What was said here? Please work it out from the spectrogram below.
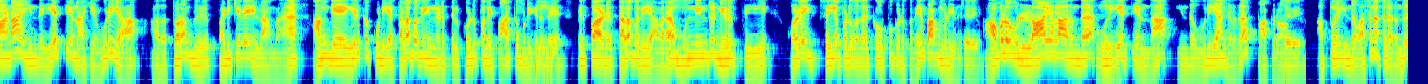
ஆனா இந்த ஏத்தியனாகிய உரியா அதை திறந்து படிக்கவே இல்லாம அங்கே இருக்கக்கூடிய தளபதியின் இடத்தில் கொடுப்பதை பார்க்க முடிகிறது. பிற்பாடு தளபதி அவரை முன்னின்று நிறுத்தி கொலை செய்யப்படுவதற்கு ஒப்பு கொடுப்பதையும் பார்க்க முடியுது. அவ்வளவு லாயலா இருந்த ஒரு ஏத்தியன் தான் இந்த உரியாங்கிறத பார்க்கிறோம். சரி. அப்போ இந்த வசனத்துல இருந்து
